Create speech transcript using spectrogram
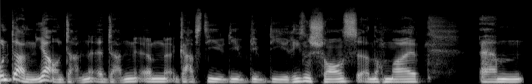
Und dann, ja, und dann, äh, dann ähm, gab es die, die, die, die Riesenchance, äh, nochmal ähm,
